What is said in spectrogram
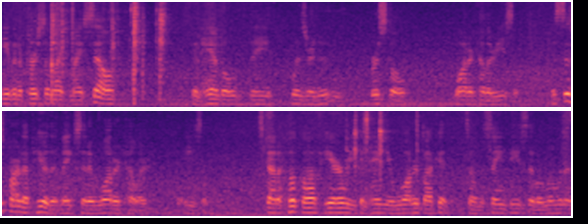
even a person like myself can handle the Winsor Newton Bristol watercolor easel. It's this part up here that makes it a watercolor easel. It's got a hook off here where you can hang your water bucket. It's on the same piece of aluminum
